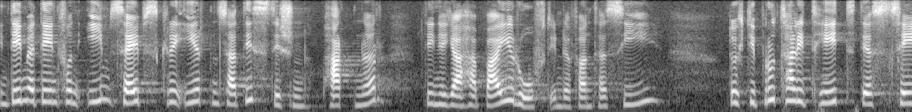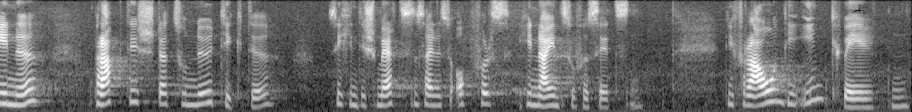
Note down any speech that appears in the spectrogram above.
indem er den von ihm selbst kreierten sadistischen Partner, den er ja herbeiruft in der Fantasie, durch die Brutalität der Szene praktisch dazu nötigte, sich in die Schmerzen seines Opfers hineinzuversetzen. Die Frauen, die ihn quälten,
